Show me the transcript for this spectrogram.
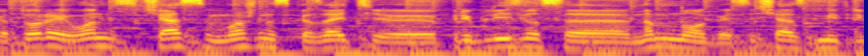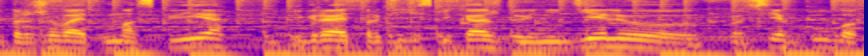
которой он сейчас, можно сказать, э, приблизился намного. Сейчас Дмитрий проживает в Москве, играет практически каждую неделю во всех клубах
